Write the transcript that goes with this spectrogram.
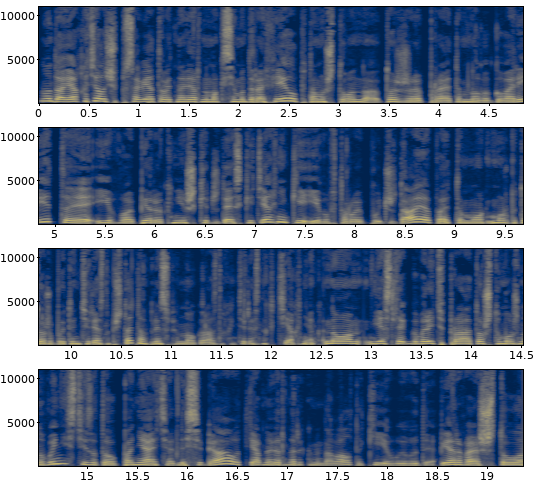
Ну да, я хотела еще посоветовать, наверное, Максима Дорофеева, потому что он э, тоже про это много говорит, э, и в первой книжке «Джедайские техники», и во второй «Путь джедая», поэтому, может быть, тоже будет интересно почитать, там, в принципе, много разных интересных техник. Но если говорить про то, что можно вынести из этого понятия для себя, вот я бы, наверное, рекомендовала такие выводы. Первое, что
